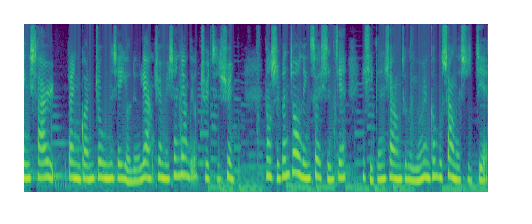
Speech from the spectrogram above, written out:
欢迎光临鲨语，带你关注那些有流量却没声量的有趣资讯。用十分钟零碎时间，一起跟上这个永远跟不上的世界。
